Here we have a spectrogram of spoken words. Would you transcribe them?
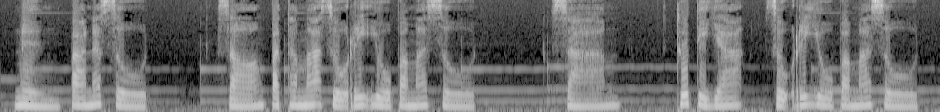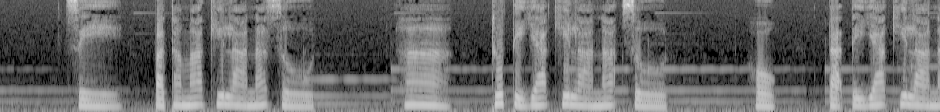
1. ปานสูตร 2. ปัทมสุริยูปมสูตร 3. ทุติยสุริยูปมสูตร 4. ปัทมคิลานสูตร 5. ทุติยคิลานสูตร 6. ตติยคิลาน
